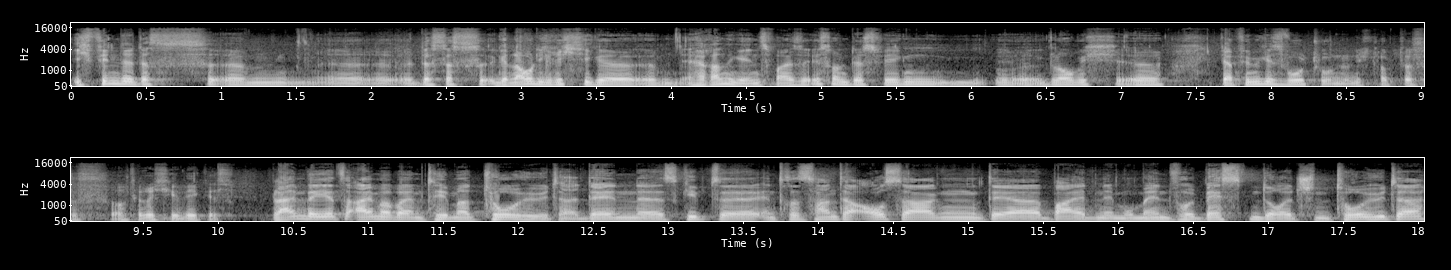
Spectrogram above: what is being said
ich finde, dass, ähm, äh, dass das genau die richtige äh, Herangehensweise ist. Und deswegen äh, glaube ich, äh, ja, für mich ist es wohltuend. Und ich glaube, dass es auch der richtige Weg ist. Bleiben wir jetzt einmal beim Thema Torhüter, denn äh, es gibt äh, interessante Aussagen der beiden im Moment wohl besten deutschen Torhüter.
